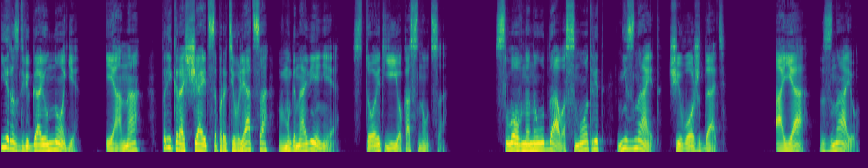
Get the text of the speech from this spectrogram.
и раздвигаю ноги, и она прекращает сопротивляться в мгновение, стоит ее коснуться. Словно на удава смотрит, не знает, чего ждать. А я знаю.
